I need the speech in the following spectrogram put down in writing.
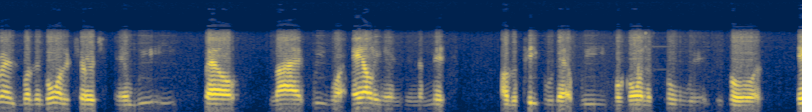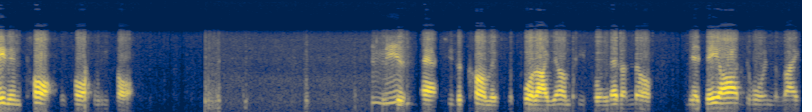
friends wasn't going to church, and we felt like we were aliens in the midst of the people that we were going to school with because they didn't talk the talk we talk. Amen. Just ask you to come and support our young people and let them know that they are doing the right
